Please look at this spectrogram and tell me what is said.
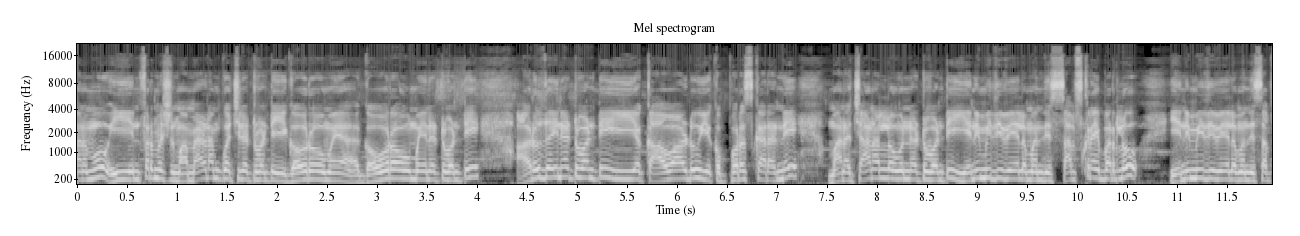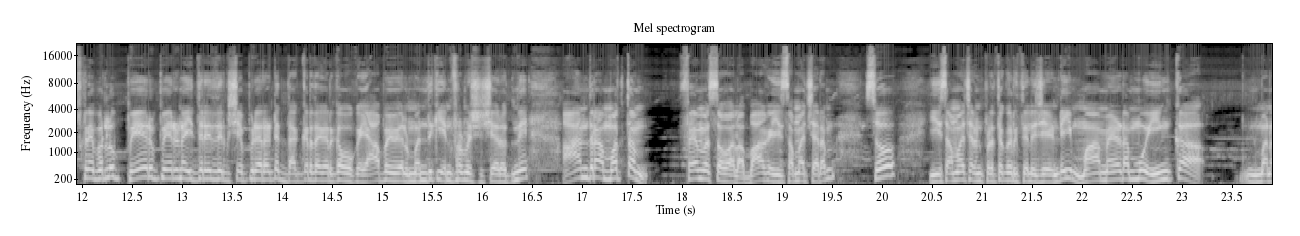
మనము ఈ ఇన్ఫర్మేషన్ మా మేడంకి వచ్చినటువంటి ఈ గౌరవమైన గౌరవమైనటువంటి అరుదైనటువంటి ఈ యొక్క అవార్డు ఈ యొక్క పురస్కారాన్ని మన ఛానల్లో ఉన్నటువంటి ఎనిమిది వేల మంది సబ్స్క్రైబర్లు ఎనిమిది వేల మంది సబ్స్క్రైబర్లు పేరు పేరున ఇద్దరిద్దరికి చెప్పినారంటే దగ్గర దగ్గరగా ఒక యాభై వేల మందికి ఇన్ఫర్మేషన్ షేర్ అవుతుంది. ఆంధ్ర మొత్తం ఫేమస్ అవ్వాలా? బాగా ఈ సమాచారం. సో ఈ సమాచారం ప్రతి ఒక్కరికి తెలియజేయండి. మా మేడము ఇంకా మన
